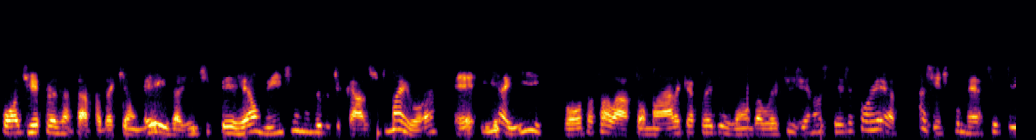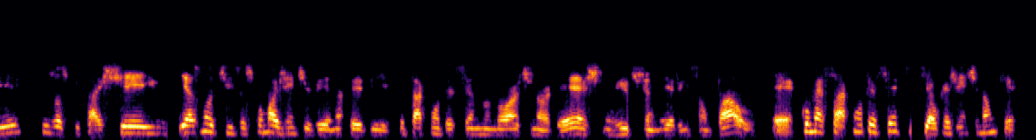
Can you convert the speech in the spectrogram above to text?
pode representar para daqui a um mês a gente ter realmente um número de casos maior. É, e aí, volto a falar, tomara que a previsão da UFG não esteja correta. A gente comece a ter os hospitais cheios e as notícias, como a gente vê na TV, que está acontecendo no Norte e Nordeste, no Rio de Janeiro e em São Paulo, é, começar a acontecer aqui, que é o que a gente não quer.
